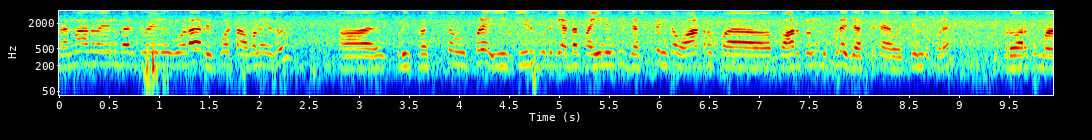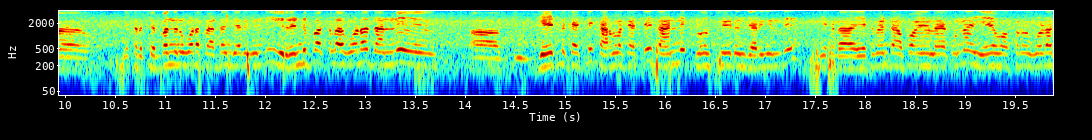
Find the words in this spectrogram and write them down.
ప్రమాదమైన భరితమైనవి కూడా రిపోర్ట్ అవ్వలేదు. ఇప్పుడు ఈ ప్రస్తుతం ఇప్పుడే ఈ చీడిపుట్టు గడ్డ పైనుంచి జస్ట్ ఇంకా వాటర్ పారుతుంది. ఇప్పుడే జస్ట్ వచ్చింది ఇప్పుడే. ఇప్పటి వరకు మా ఇక్కడ సిబ్బందిని కూడా పెట్టడం జరిగింది. ఈ రెండు పక్కల కూడా దాన్ని గేట్లు కట్టి కర్రలు కట్టి దాన్ని క్లోజ్ చేయడం జరిగింది. ఇక్కడ ఎటువంటి అపాయం లేకుండా ఏ ఒక్కరు కూడా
